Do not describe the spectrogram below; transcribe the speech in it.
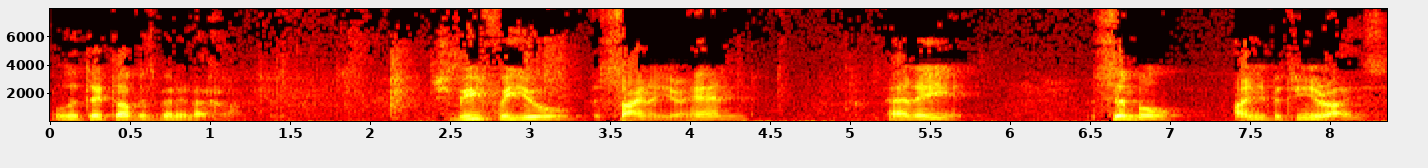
u'leteitavus beninecha should be for you a sign on your hand and a symbol on between your eyes.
